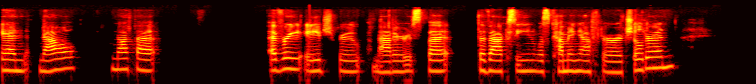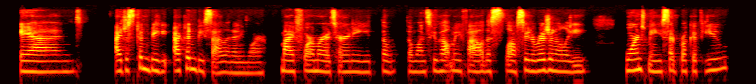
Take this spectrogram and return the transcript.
And now, not that every age group matters, but the vaccine was coming after our children and I just couldn't be I couldn't be silent anymore. My former attorney, the the ones who helped me file this lawsuit originally, warned me, said, Brook, if you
